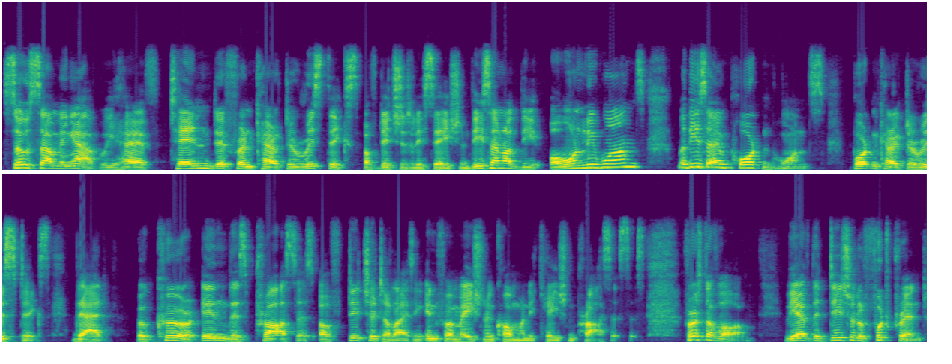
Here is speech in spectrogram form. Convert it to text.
So summing up, we have 10 different characteristics of digitalization. These are not the only ones, but these are important ones, important characteristics that occur in this process of digitalizing information and communication processes. First of all, we have the digital footprint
